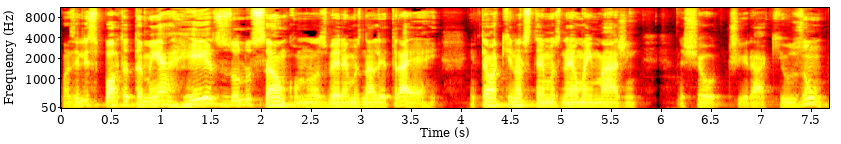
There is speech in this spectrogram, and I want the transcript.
mas ele exporta também a resolução, como nós veremos na letra R. Então aqui nós temos né, uma imagem, deixa eu tirar aqui o zoom,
